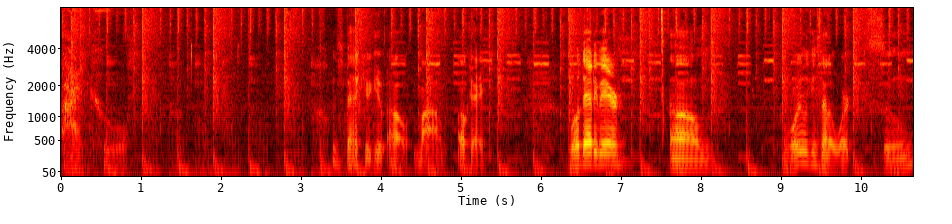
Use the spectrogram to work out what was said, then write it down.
Alright, cool. Who's back here? Give oh, mom. Okay. Well, Daddy Bear, um, Royal gets out of work soon,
